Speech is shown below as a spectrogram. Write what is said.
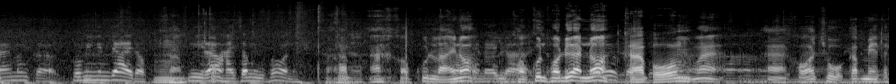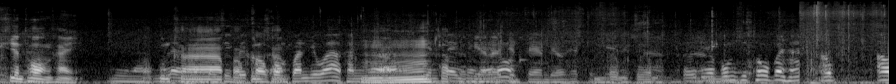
รายมันก็บ่มีเงินย้ายดอกอืม นี่แล้วให้สามีพ่อนี่ ครับอะขอบคุณหลายเนาะจังใดก็ขอบคุณพอเดือนเนาะออครับผมที่ว่าอ่าอ่าขอโชคกับเมตะเคียนทองให้ๆนี่นะขอบคุณครับสิขอบไปคุณเข้าครับความฝันอยู่ว่าคันอืว่ามเปลี่ยนแปลงจังไดเนาะเดี๋ยวเออเดี๋ยวผมสิโทรไปหาเอา เอา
